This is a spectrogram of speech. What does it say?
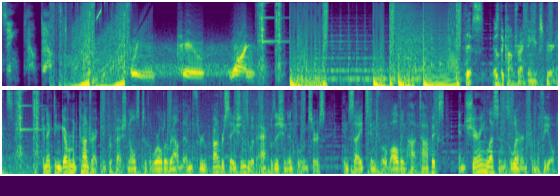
Commencing countdown. Three, two, one. This is the contracting experience. Connecting government contracting professionals to the world around them through conversations with acquisition influencers, insights into evolving hot topics, and sharing lessons learned from the field.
